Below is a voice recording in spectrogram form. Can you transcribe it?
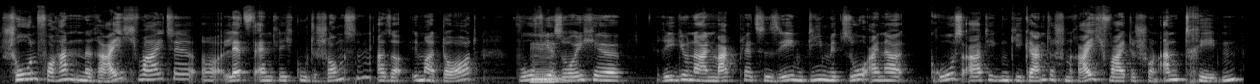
schon vorhandene Reichweite äh, letztendlich gute Chancen. Also immer dort, wo mhm. wir solche regionalen Marktplätze sehen, die mit so einer großartigen, gigantischen Reichweite schon antreten,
